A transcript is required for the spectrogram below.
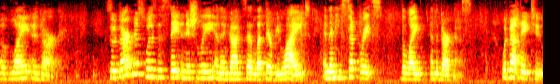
of light and dark. So darkness was the state initially, and then God said, Let there be light, and then He separates the light and the darkness. What about day two?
